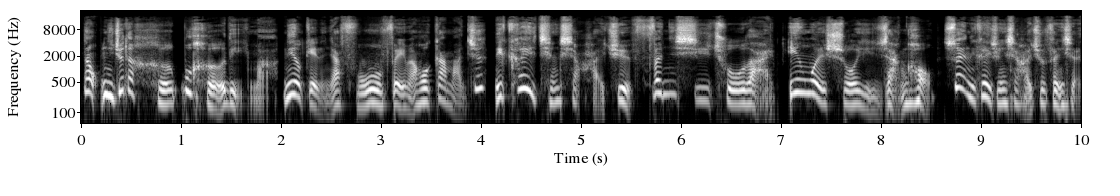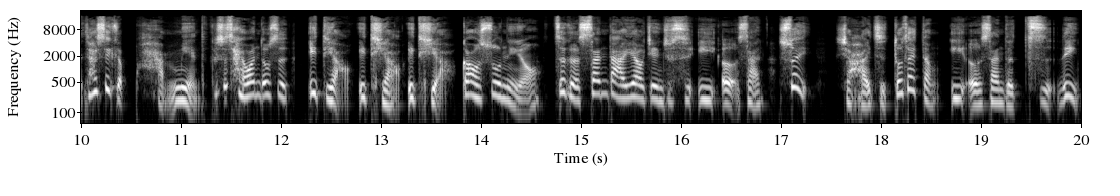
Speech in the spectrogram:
那你觉得合不合理吗？你有给人家服务费吗？或干嘛？就是你可以请小孩去分析出来，因为所以然后，所以你可以请小孩去分析，它是一个盘面的。可是台湾都是一条一条一条告诉你哦，这个三大要件就是一二三，所以小孩子都在等一二三的指令。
